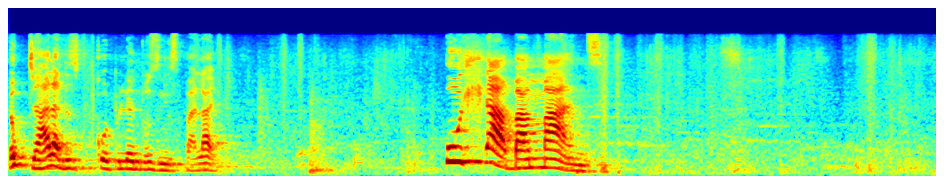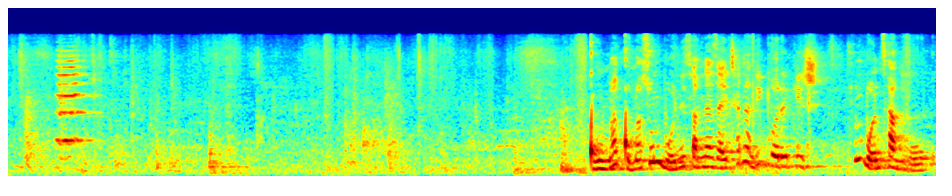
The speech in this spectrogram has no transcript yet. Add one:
ekudala ndizikopile nto zindizibhalayo uhlaba amanzi gquma gquma sumbonisa mna ndizayithatha ndiyikorekishi sumbonisa ngoku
